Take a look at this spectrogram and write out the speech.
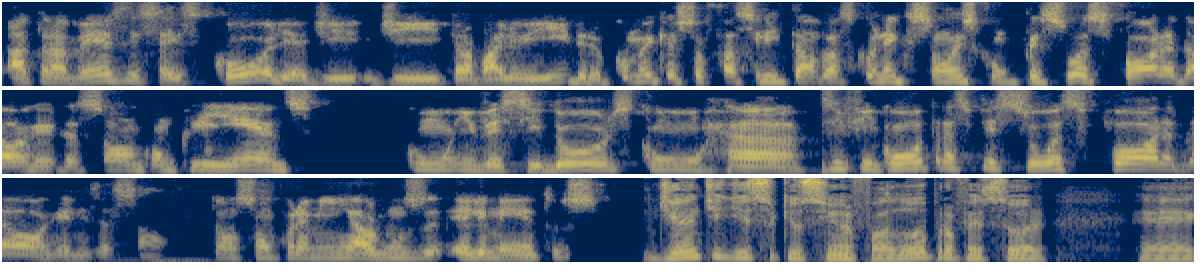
através dessa escolha de, de trabalho híbrido, como é que eu estou facilitando as conexões com pessoas fora da organização, com clientes, com investidores, com, uh, enfim, com outras pessoas fora da organização. Então, são para mim alguns elementos. Diante disso que o senhor falou, professor, é,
